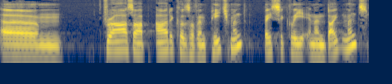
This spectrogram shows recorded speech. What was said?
um, draws up articles of impeachment, basically an indictment.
